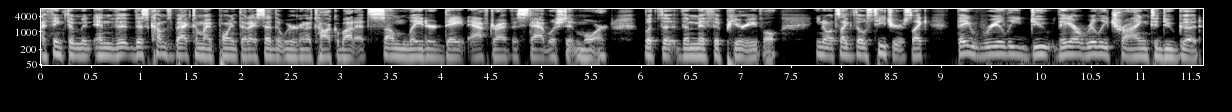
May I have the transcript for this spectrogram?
i think the and th- this comes back to my point that i said that we were going to talk about at some later date after i've established it more but the the myth of pure evil. You know it's like those teachers like they really do they are really trying to do good.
